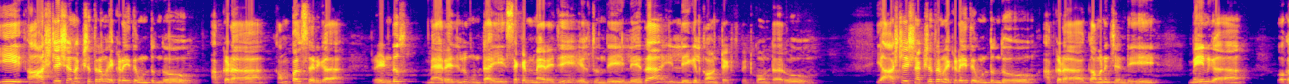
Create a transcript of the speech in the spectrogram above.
ఈ ఆశ్లేష నక్షత్రం ఎక్కడైతే ఉంటుందో అక్కడ కంపల్సరిగా రెండు మ్యారేజ్లు ఉంటాయి. సెకండ్ మ్యారేజ్ వెళ్తుంది లేదా ఇల్లీగల్ కాంటాక్ట్స్ పెట్టుకుంటారు. ఈ ఆశ్లేష నక్షత్రం ఎక్కడైతే ఉంటుందో అక్కడ గమనించండి. మెయిన్గా ఒక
